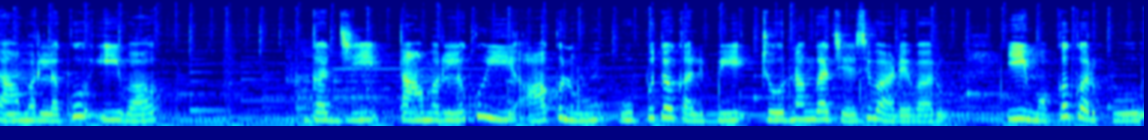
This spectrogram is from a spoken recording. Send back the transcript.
తామరలకు ఈ వా గజ్జి తామరలకు ఈ ఆకును ఉప్పుతో కలిపి చూర్ణంగా చేసి వాడేవారు. ఈ మొక్క కొరకు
